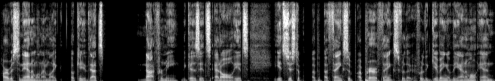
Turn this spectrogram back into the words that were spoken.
harvest an animal. And I'm like, okay, that's not for me because it's at all it's it's just a, a, a thanks a, a prayer of thanks for the for the giving of the animal and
